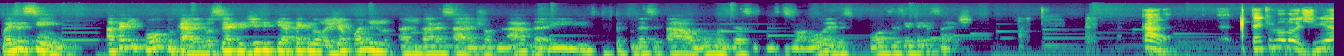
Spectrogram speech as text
Mas assim, até que ponto, cara, você acredita que a tecnologia pode ajudar nessa jornada? E se você puder citar alguns desses, desses valores, desses pontos, ia ser interessante. Cara, tecnologia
